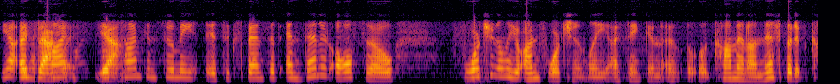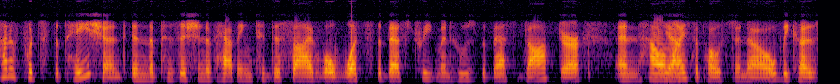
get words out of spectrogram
Yeah, it's Exactly. Time, Yeah. It's time consuming. It's expensive, and then it also, fortunately or unfortunately, I think, and a, a comment on this, but it kind of puts the patient in the position of having to decide, well, what's the best treatment, who's the best doctor, and how am I supposed to know because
